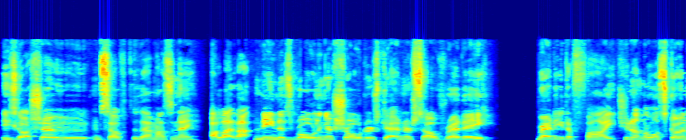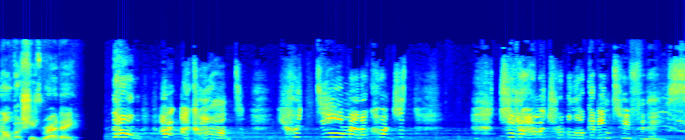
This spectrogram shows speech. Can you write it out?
He's got to show himself to them, hasn't he? I like that. Nina's rolling her shoulders, getting herself ready, ready to fight. She don't know what's going on, but she's ready. No, I, I can't. You're a demon. I can't just. Do you know how much trouble I'll get into for this?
